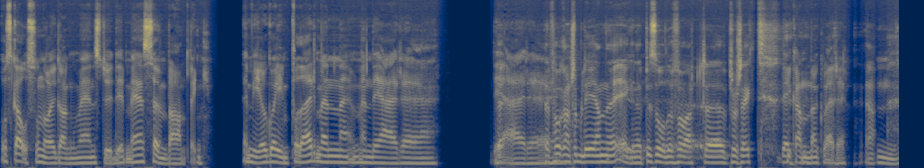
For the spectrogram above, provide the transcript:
og skal også nå i gang med en studie med søvnbehandling. Det er mye å gå inn på der, men, men det er eh, det, er, eh, det får kanskje bli en egen episode for hvert uh, prosjekt. Det kan det nok være. Ja. Mm.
